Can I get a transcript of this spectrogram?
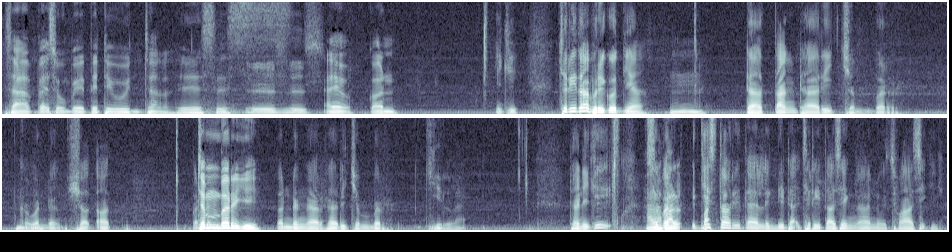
sampai sumpete diuncal. Yesus. Yesus. Ayo, kon. Iki. Cerita berikutnya Hmm. datang dari Jember. Hmm. Kewendeng, shout out. Jember iki. Pendengar dari Jember. Gila. Dan iki Alah, pal- iki storytelling tidak cerita sing anu swasik iki.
